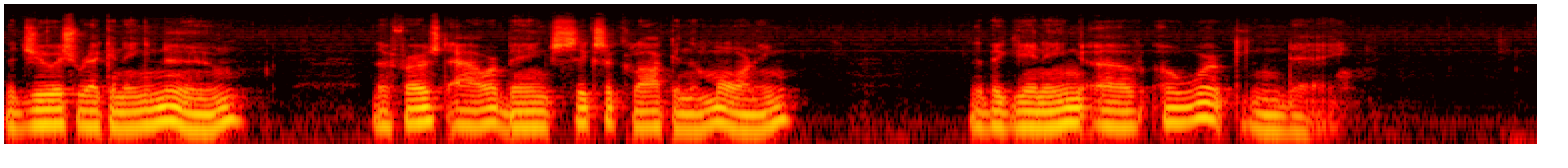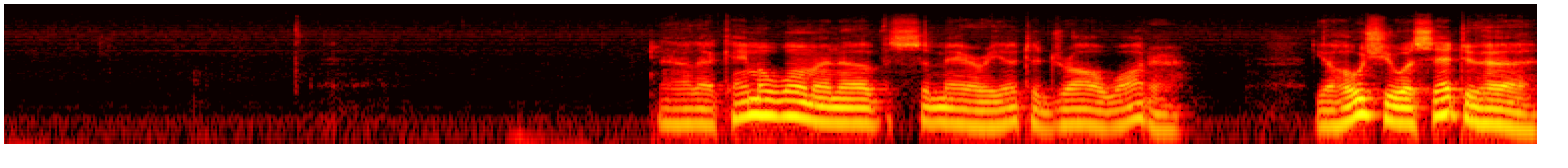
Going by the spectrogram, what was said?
The Jewish reckoning noon, the first hour being six o'clock in the morning, the beginning of a working day. Now there came a woman of Samaria to draw water. Yehoshua said to her,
